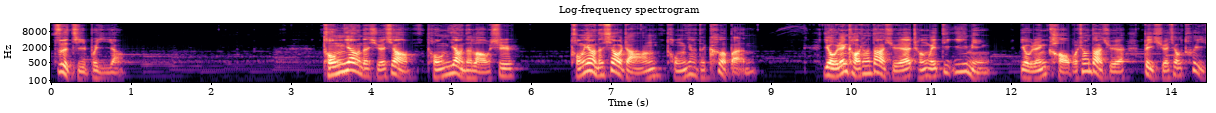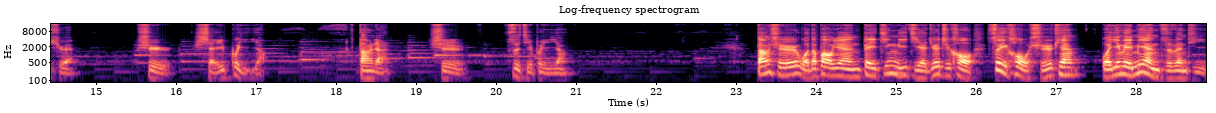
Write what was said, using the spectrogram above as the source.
自己不一样。同样的学校，同样的老师，同样的校长，同样的课本。有人考上大学成为第一名，有人考不上大学被学校退学，是谁不一样？当然是自己不一样。当时我的抱怨被经理解决之后，最后十天，我因为面子问题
